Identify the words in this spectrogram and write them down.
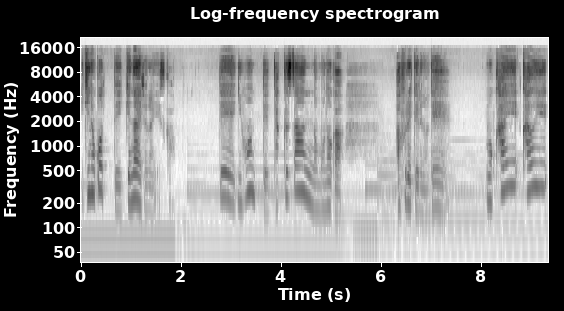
生き残っていけないじゃないですか。で日本ってたくさんのものが溢れてるのでもう買い買い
